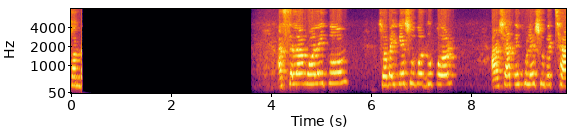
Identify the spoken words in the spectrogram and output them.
সন্ধ্যা আসসালামু আলাইকুম। সবাইকে শুভ দুপুর আর সাথে ফুলের শুভেচ্ছা।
